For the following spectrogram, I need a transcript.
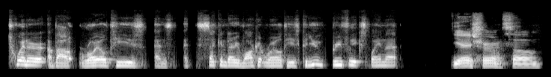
Twitter about royalties and secondary market royalties. Could you briefly explain that? Yeah, sure. So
